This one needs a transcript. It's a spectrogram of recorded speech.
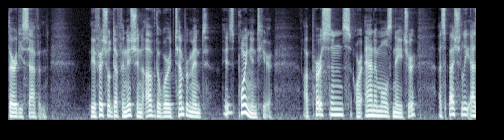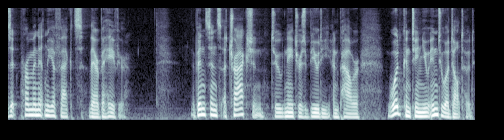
37. The official definition of the word temperament is poignant here a person's or animal's nature, especially as it permanently affects their behavior. Vincent's attraction to nature's beauty and power would continue into adulthood.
